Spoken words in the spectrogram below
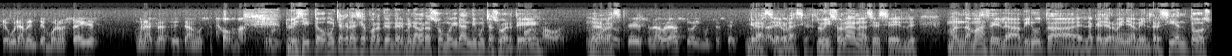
seguramente en Buenos Aires una clase de tango se toma. siempre. Luisito, muchas gracias por atenderme. Un abrazo muy grande y mucha suerte. Por ¿eh? favor. Un Gracias abrazo. a ustedes, un abrazo y muchos éxitos. Gracias, Adiós. gracias. Luis Solanas es el mandamás de la Viruta, en la calle Armenia 1300,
